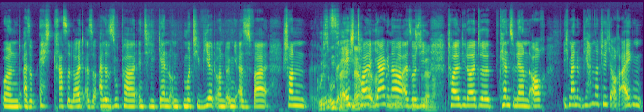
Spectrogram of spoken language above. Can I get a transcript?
Und also echt krasse Leute, also alle super intelligent und motiviert und irgendwie, also es war schon Gutes Umfeld, echt ne? toll. Ja, genau, also die toll, die Leute kennenzulernen und auch ich meine, wir haben natürlich auch eigen,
